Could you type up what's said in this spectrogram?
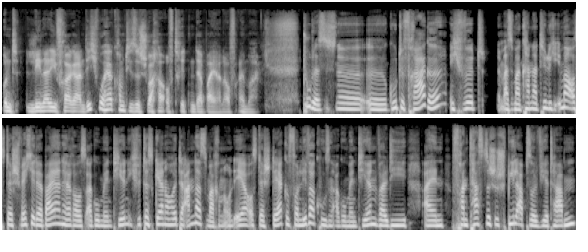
Und Lena, die Frage an dich, woher kommt dieses schwache Auftreten der Bayern auf einmal? Du, das ist eine äh, gute Frage. Ich würde also man kann natürlich immer aus der Schwäche der Bayern heraus argumentieren. Ich würde das gerne heute anders machen und eher aus der Stärke von Leverkusen argumentieren, weil die ein fantastisches Spiel absolviert haben.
